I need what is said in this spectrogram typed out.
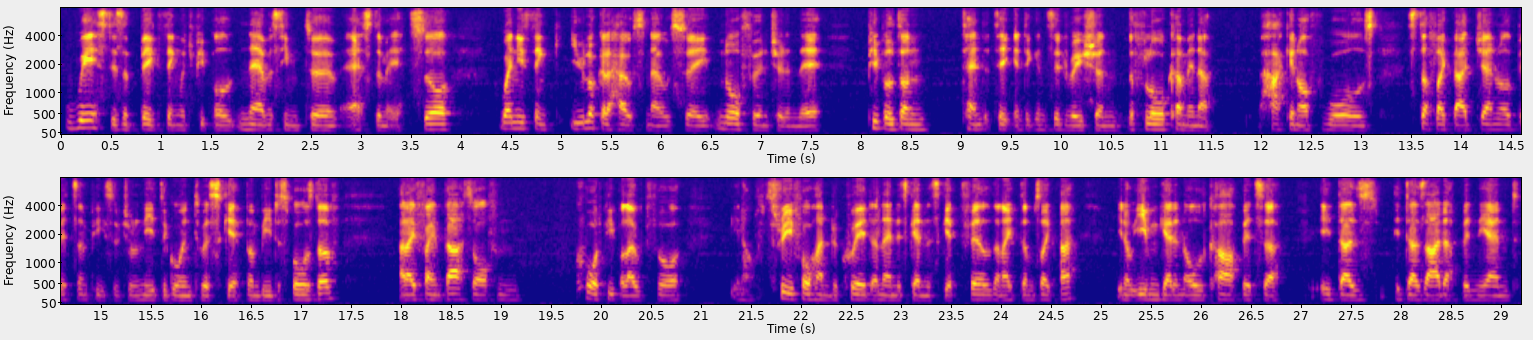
waste is a big thing which people never seem to estimate. So when you think you look at a house now, say no furniture in there, people don't tend to take into consideration the floor coming up, hacking off walls, stuff like that, general bits and pieces which will need to go into a skip and be disposed of. And I find that's often caught people out for, you know, three, four hundred quid and then it's getting the skip filled and items like that. You know, even getting old carpets up, it does it does add up in the end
